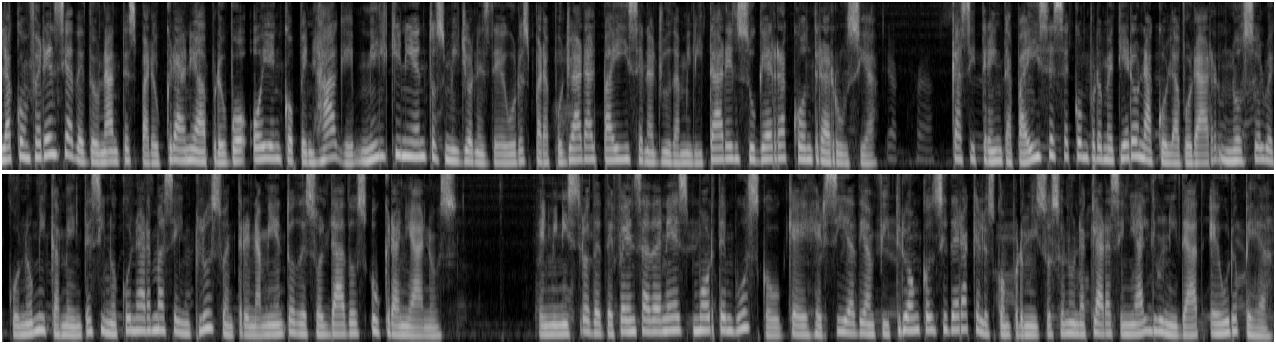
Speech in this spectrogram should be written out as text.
La conferencia de donantes para Ucrania aprobó hoy en Copenhague 1.500 millones de euros para apoyar al país en ayuda militar en su guerra contra Rusia. Casi 30 países se comprometieron a colaborar no solo económicamente, sino con armas e incluso entrenamiento de soldados ucranianos. El ministro de Defensa danés Morten Buskow, que ejercía de anfitrión, considera que los compromisos son una clara señal de unidad europea.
